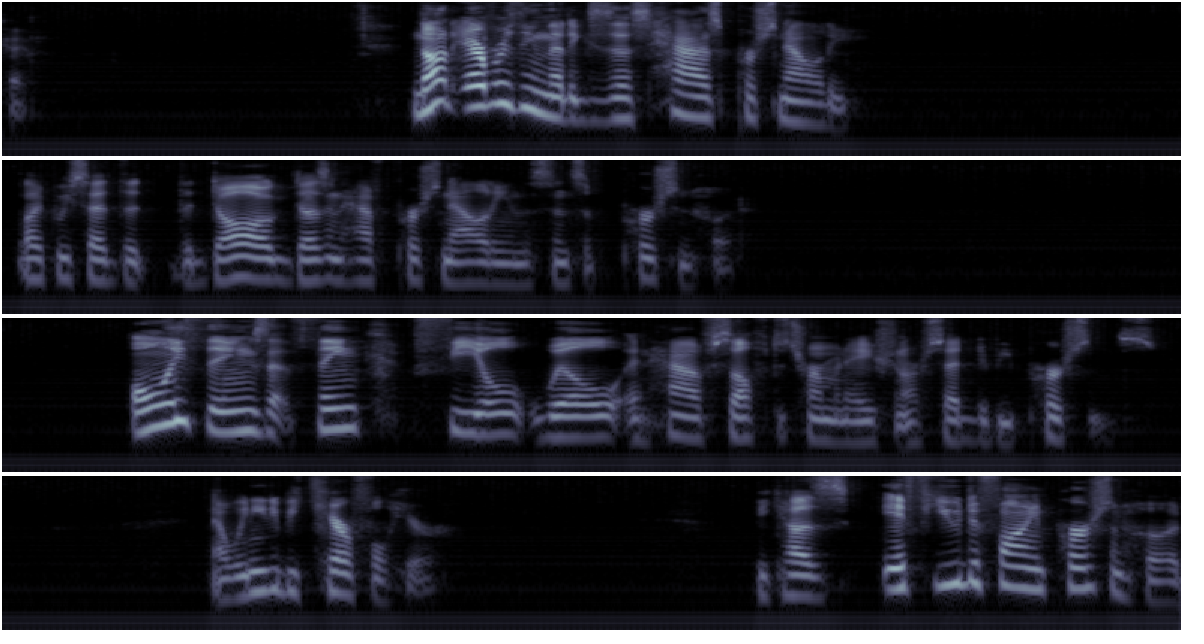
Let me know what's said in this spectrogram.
Okay. Not everything that exists has personality. Like we said, the, the dog doesn't have personality in the sense of personhood. Only things that think, feel, will, and have self determination are said to be persons. Now, we need to be careful here. Because if you define personhood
